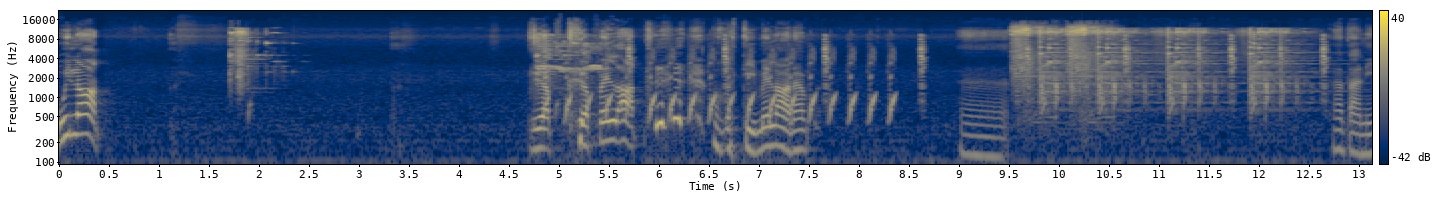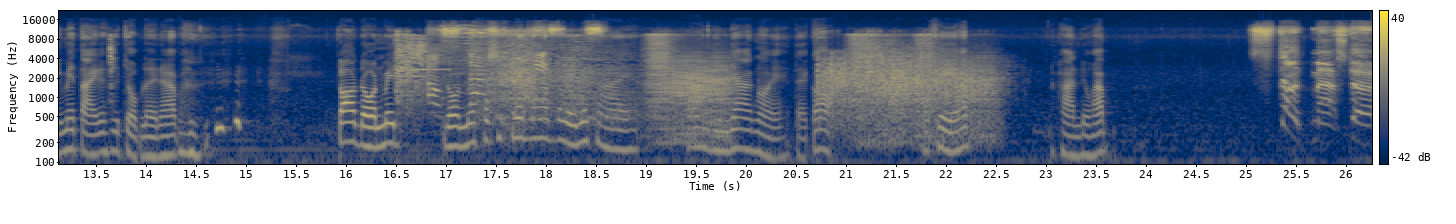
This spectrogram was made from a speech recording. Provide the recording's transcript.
อุ้ยรอด เกือบเกือบไม่รอด ปกติไม่รอดครับ ถ้าตานี้ไม่ตายก็คือจบเลยนะครับ ก็โดนไม่ I'll โดนไม่ครบ smash ทุ you ก to เม็ดนะครับก็ pieces. เลยไม่ตายก็ยิงยากหน่อย แต่ก็ โอเคครับ ผ่านอยู่ครับ Stunt Master!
